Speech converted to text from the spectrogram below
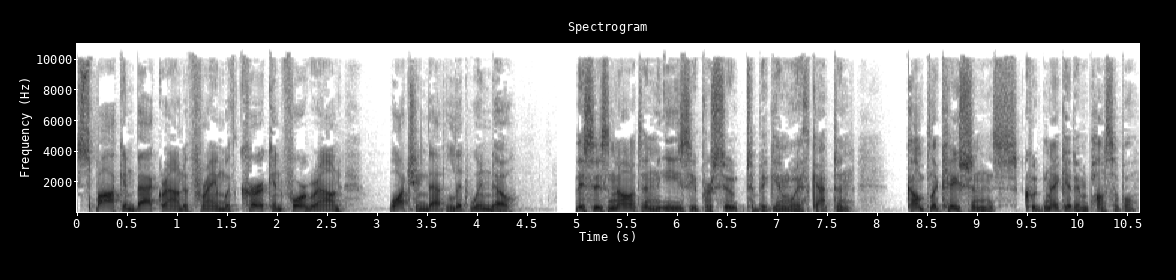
Spock in background of frame with Kirk in foreground, watching that lit window. This is not an easy pursuit to begin with, Captain. Complications could make it impossible.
